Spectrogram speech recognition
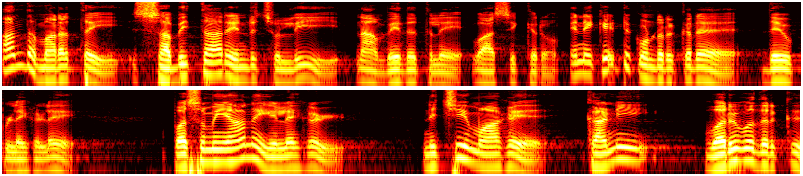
அந்த மரத்தை சபித்தார் என்று சொல்லி நாம் வேதத்திலே வாசிக்கிறோம். என்னை கேட்டுக்கொண்டிருக்கிற தேவ பிள்ளைகளே பசுமையான இலைகள் நிச்சயமாக கனி வருவதற்கு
